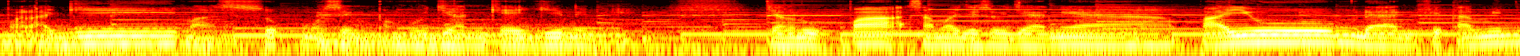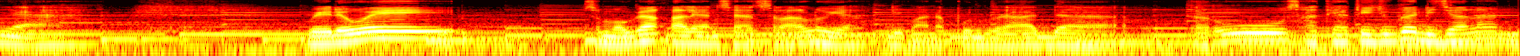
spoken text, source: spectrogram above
Apalagi masuk musim penghujan kayak gini nih. Jangan lupa sama jas hujannya payung dan vitaminnya. By the way semoga kalian sehat selalu ya di mana pun berada. Terus hati-hati juga di jalan.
